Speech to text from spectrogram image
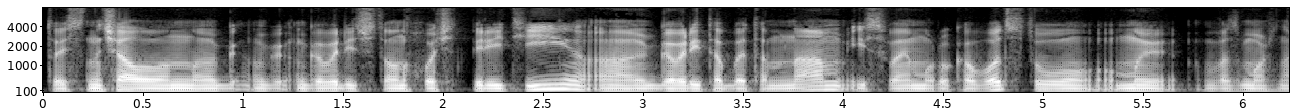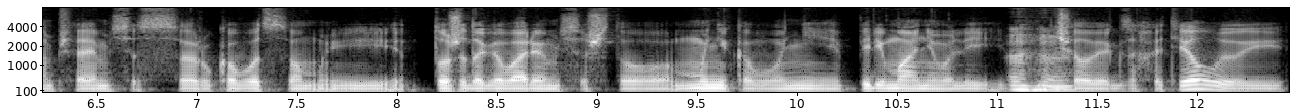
То есть сначала он э, говорит, что он хочет перейти, а, говорит об этом нам и своему руководству. Мы, возможно, общаемся с руководством и тоже договариваемся, что мы никого не переманивали, uh-huh. человек захотел, и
